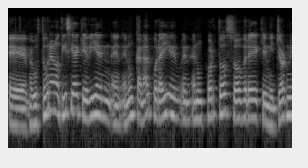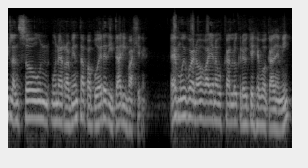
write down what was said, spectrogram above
eh, me gustó una noticia que vi en, un canal por ahí, en, un corto, sobre que Midjourney lanzó una herramienta para poder editar imágenes. Es muy bueno, vayan a buscarlo, creo que es Evo Academy,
